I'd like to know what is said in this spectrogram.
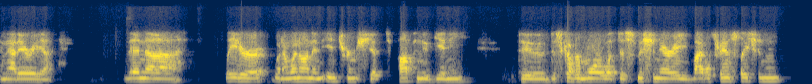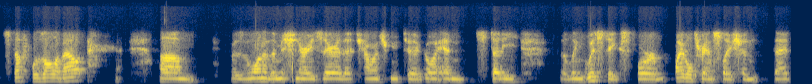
in that area. Then uh, later, when I went on an internship to Papua New Guinea to discover more what this missionary Bible translation stuff was all about, um, was one of the missionaries there that challenged me to go ahead and study the linguistics for Bible translation. That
